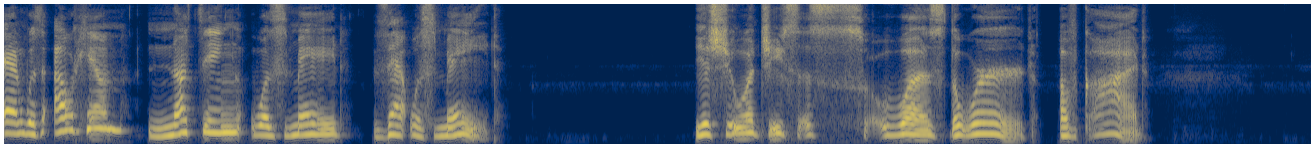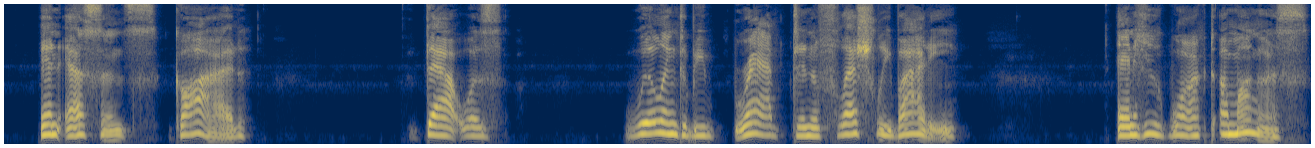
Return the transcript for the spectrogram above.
and without him, nothing was made that was made. Yeshua Jesus was the Word of God. In essence, God that was willing to be wrapped in a fleshly body, and he walked among us.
